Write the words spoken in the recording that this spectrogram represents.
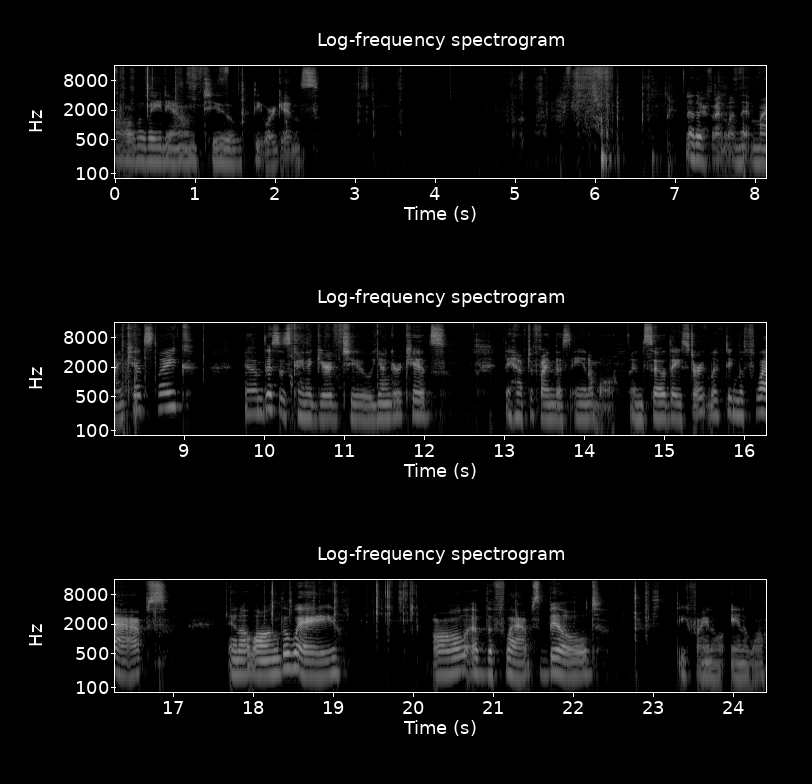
all the way down to the organs. Another fun one that my kids like. Um, this is kind of geared to younger kids they have to find this animal. And so they start lifting the flaps and along the way, all of the flaps build the final animal.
